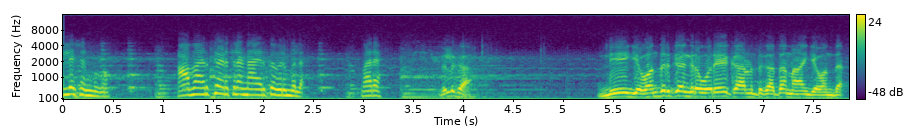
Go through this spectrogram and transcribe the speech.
இல்ல சண்முகம். அவன் இருக்க இடத்துல நான் இருக்க விரும்பல. வரேன். நில்லுக்கா. நீங்க வந்திருக்கங்கிற ஒரே காரணத்துக்காக தான் நான் இங்க வந்தேன்.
